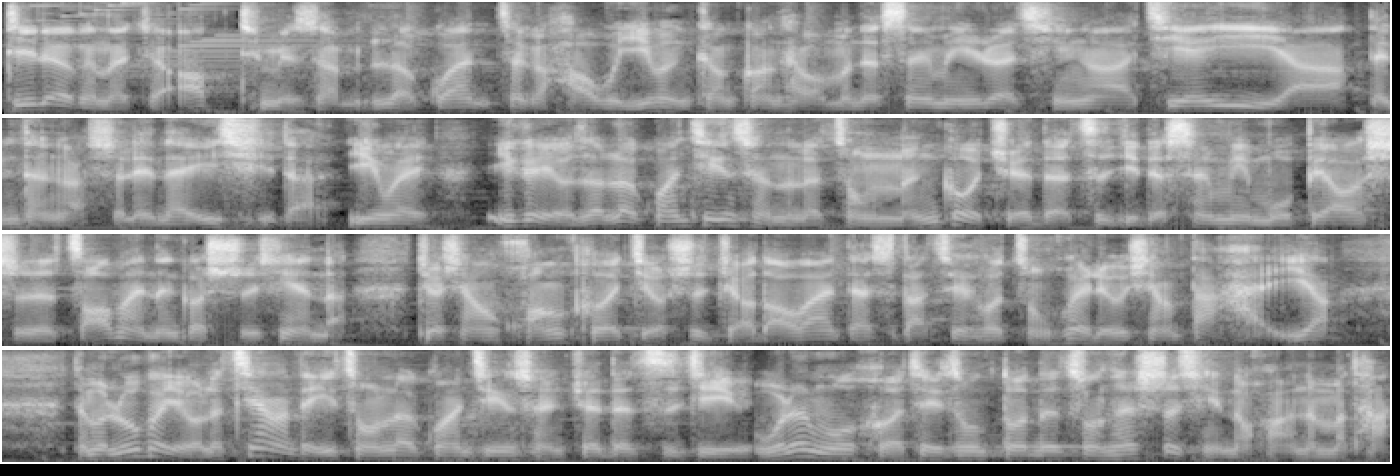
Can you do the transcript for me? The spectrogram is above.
第六个呢叫 optimism，乐观。这个毫无疑问跟刚才我们的生命热情啊、坚毅啊等等啊是连在一起的。因为一个有着乐观精神的人，总能够觉得自己的生命目标是早晚能够实现的，就像黄河九十九道弯，但是它最后总会流向大海一样。那么如果有了这样的一种乐观精神，觉得自己无论如何最终都能做成事情的话，那么他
